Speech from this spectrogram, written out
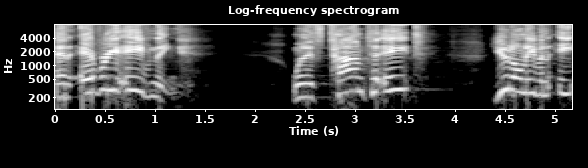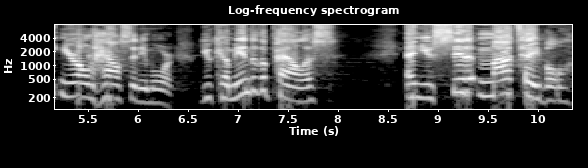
And every evening, when it's time to eat, you don't even eat in your own house anymore. You come into the palace and you sit at my table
